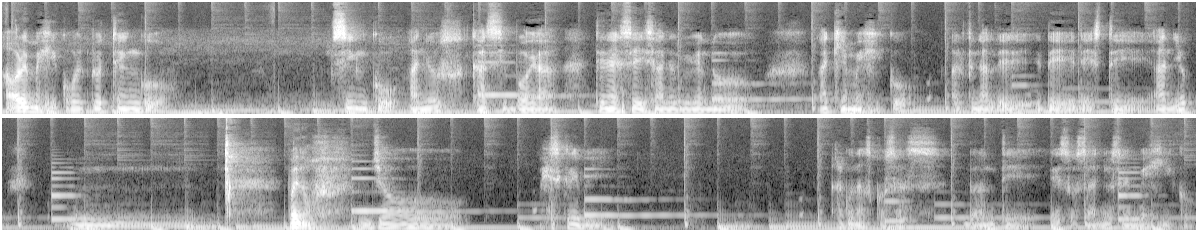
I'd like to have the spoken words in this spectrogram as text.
ahora en México yo tengo cinco años, casi voy a tener seis años viviendo aquí en México al final de, este año. Mm, bueno, yo escribí algunas cosas durante esos años en México.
